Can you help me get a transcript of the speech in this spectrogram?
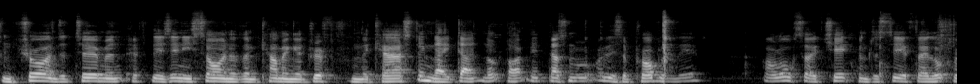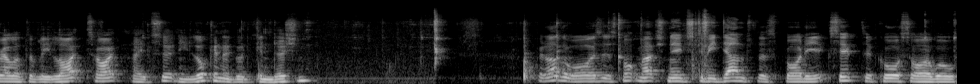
and try and determine if there's any sign of them coming adrift from the casting. They don't look like, it doesn't look like there's a problem there. I'll also check them to see if they look relatively light tight. They certainly look in a good condition. But otherwise, there's not much needs to be done to this body, except of course I will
